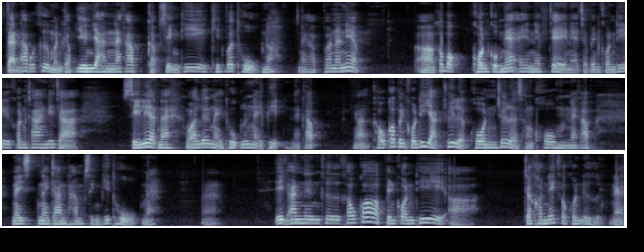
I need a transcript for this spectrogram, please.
stand up ก็คือเหมือนกับยืนยันนะครับ กับสิ่งที่คิดว่าถูกเนาะนะครับ เพราะนั้นเนี่ยเขาบอกคนกลุ่มนี้ INFJ เนี่ยจะเป็นคนที่ค่อนข้างที่จะซีเรียสนะว่าเรื่องไหนถูกเรื่องไหนผิดนะครับ เขาก็เป็นคนที่อยากช่วยเหลือคนช่วยเหลือสังคมนะครับ ในในการทำสิ่งที่ถูกนะอีกอันนึงคือเขาก็เป็นคนที่จะคอนเน็กกับคนอื่นนะ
